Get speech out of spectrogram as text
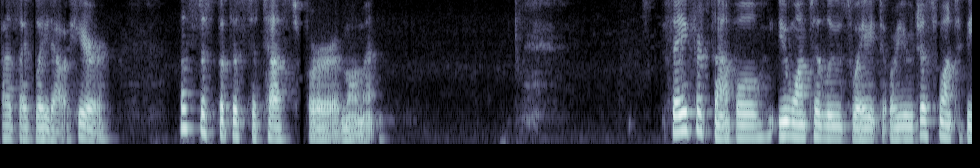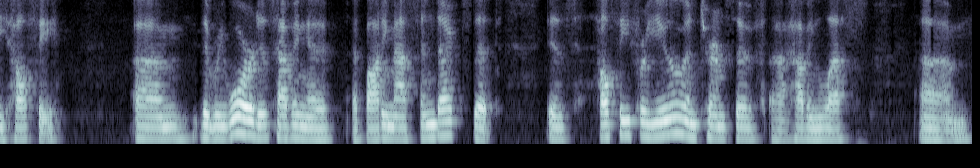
as I've laid out here. Let's just put this to test for a moment. Say, for example, you want to lose weight or you just want to be healthy. Um, the reward is having a, a, body mass index that is healthy for you in terms of uh, having less um,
